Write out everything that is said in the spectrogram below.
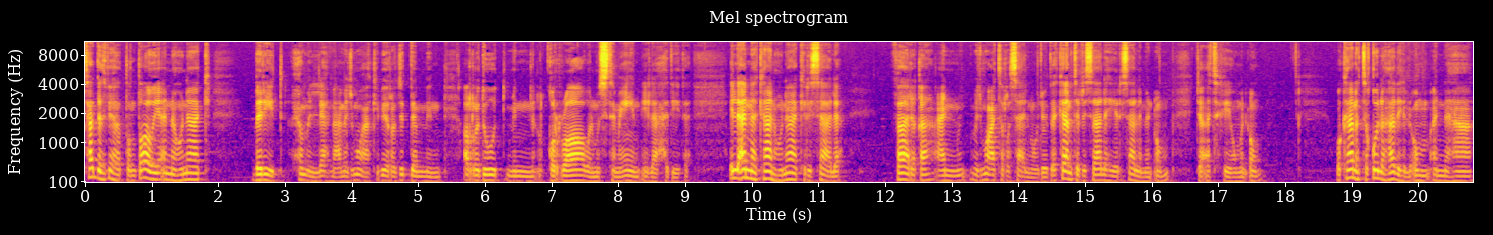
تحدث فيها الطنطاوي أن هناك بريد حمل له مع مجموعة كبيرة جدا من الردود من القراء والمستمعين إلى حديثه. إلا أن كان هناك رسالة فارقة عن مجموعة الرسائل الموجودة. كانت الرسالة هي رسالة من أم جاءت في يوم الأم. وكانت تقول هذه الأم أنها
